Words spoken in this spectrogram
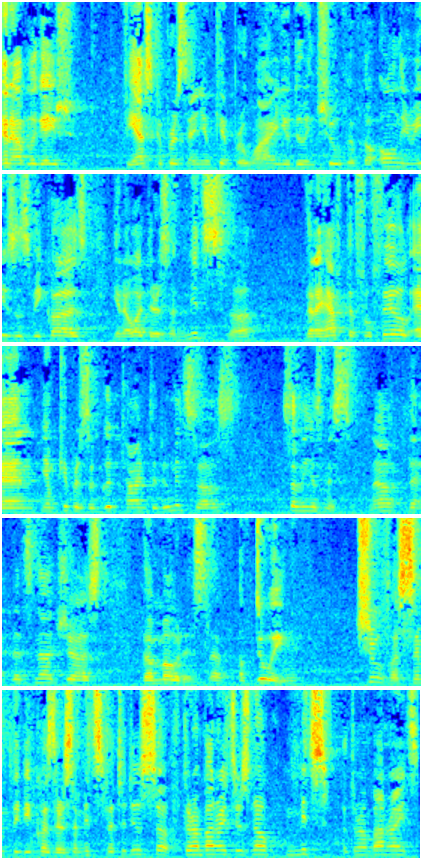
an obligation. If you ask a person in Yom Kippur, why are you doing tshuva? If the only reason is because, you know what, there's a mitzvah that I have to fulfill, and Yom Kippur is a good time to do mitzvahs, something is missing. Now, that, that's not just the modus of, of doing tshuva simply because there's a mitzvah to do so. The Ramban writes there's no mitzvah. The Ramban writes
